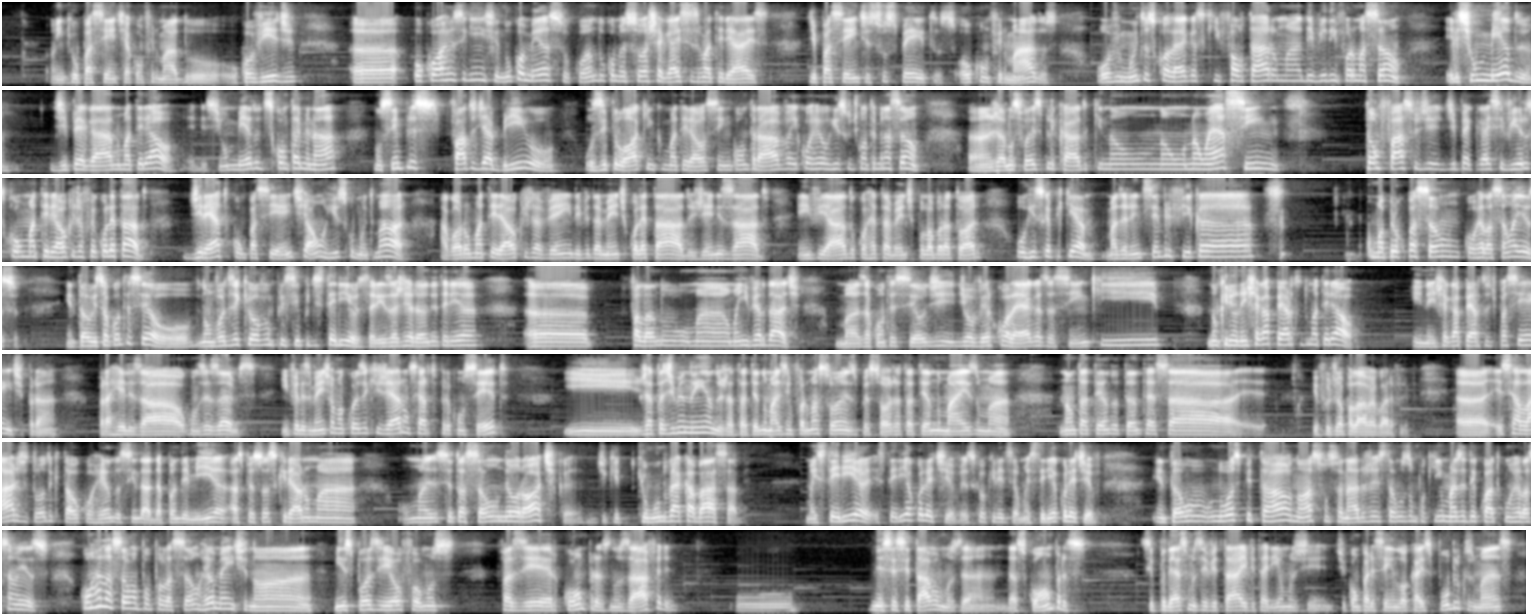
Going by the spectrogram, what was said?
em que o paciente é confirmado o Covid, uh, ocorre o seguinte: no começo, quando começou a chegar esses materiais de pacientes suspeitos ou confirmados, houve muitos colegas que faltaram uma devida informação. Eles tinham medo de pegar no material, eles tinham medo de se contaminar no simples fato de abrir o, o ziplock em que o material se encontrava e correr o risco de contaminação. Uh, já nos foi explicado que não, não, não é assim tão fácil de, de pegar esse vírus com o material que já foi coletado. Direto com o paciente há um risco muito maior. Agora, o material que já vem devidamente coletado, higienizado, enviado corretamente para o laboratório, o risco é pequeno. Mas a gente sempre fica com uma preocupação com relação a isso. Então, isso aconteceu. Não vou dizer que houve um princípio de histeria, eu estaria exagerando e estaria uh, falando uma, uma inverdade. Mas aconteceu de, de haver colegas assim que não queriam nem chegar perto do material e nem chegar perto de paciente para realizar alguns exames. Infelizmente é uma coisa que gera um certo preconceito e já está diminuindo, já está tendo mais informações, o pessoal já está tendo mais uma. Não está tendo tanto essa. Me fugiu a palavra agora, Felipe. Uh, esse alarde todo que está ocorrendo assim da, da pandemia, as pessoas criaram uma, uma situação neurótica de que, que o mundo vai acabar, sabe? Uma histeria, histeria coletiva, isso que eu queria dizer, uma histeria coletiva. Então, no hospital, nós funcionários já estamos um pouquinho mais adequados com relação a isso. Com relação à população, realmente, nós, minha esposa e eu fomos fazer compras no Zafari, o, necessitávamos da, das compras. Se pudéssemos evitar, evitaríamos de, de comparecer em locais públicos, mas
